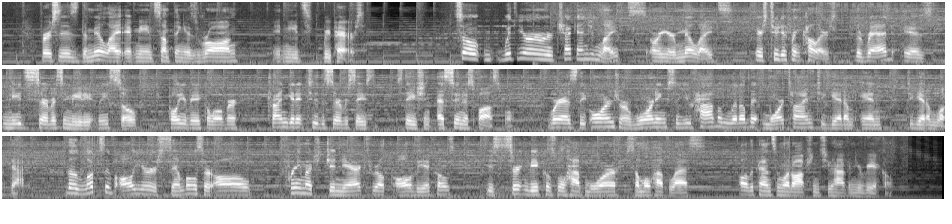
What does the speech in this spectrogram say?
versus the MIL light it means something is wrong it needs repairs. So with your check engine lights or your MIL lights, there's two different colors. The red is needs service immediately, so pull your vehicle over, try and get it to the service station as soon as possible. Whereas the orange are warning, so you have a little bit more time to get them in, to get them looked at. The looks of all your symbols are all pretty much generic throughout all vehicles. Just certain vehicles will have more, some will have less. All depends on what options you have in your vehicle.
